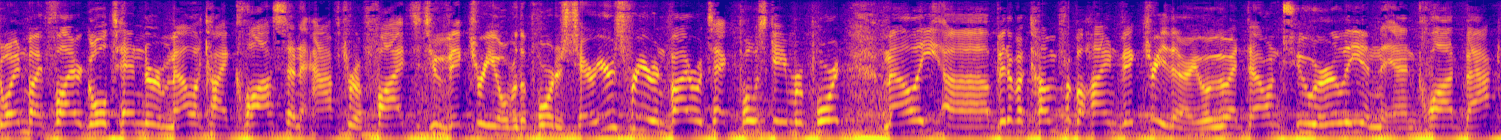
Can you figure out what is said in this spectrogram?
Joined by Flyer goaltender Malachi Klassen after a 5-2 victory over the Portage Terriers for your Enviro-Tech post-game report. Mally, uh, a bit of a come from behind victory there. We went down too early and, and clawed back.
